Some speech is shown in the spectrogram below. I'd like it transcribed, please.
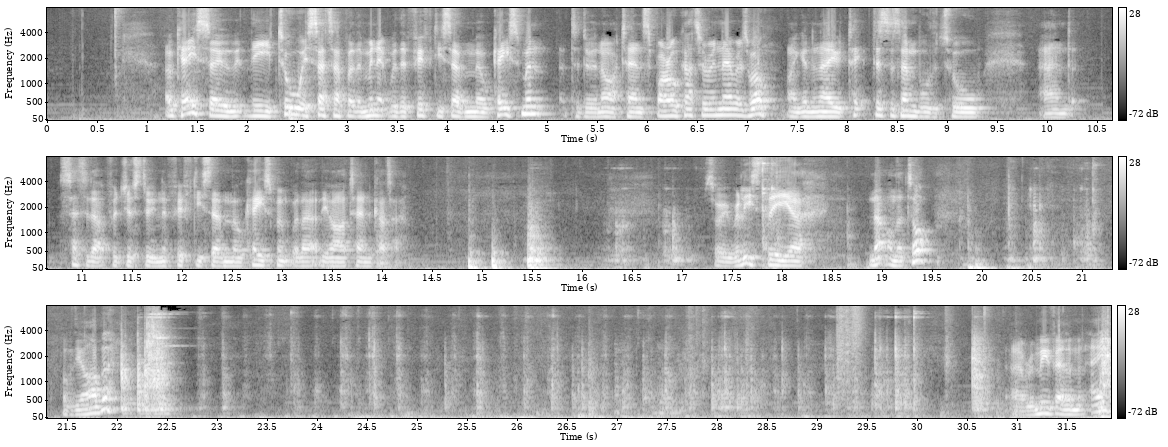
Okay, so the tool is set up at the minute with a 57mm casement to do an R10 spiral cutter in there as well. I'm going to now disassemble the tool and set it up for just doing the 57mm casement without the R10 cutter. So we release the uh, nut on the top of the arbor. Uh, remove element A.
